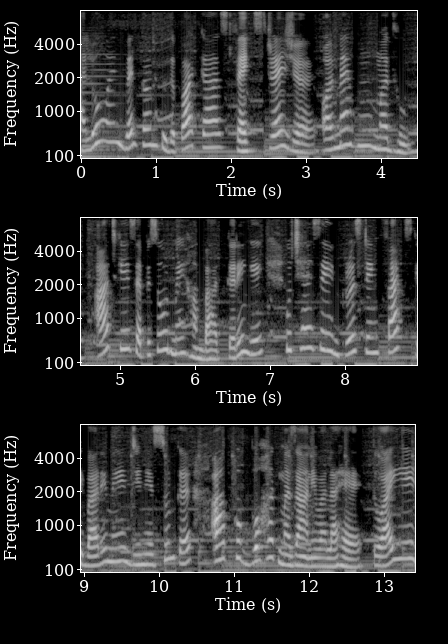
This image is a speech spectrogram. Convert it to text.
Hello and welcome to the podcast facts treasure और मैं हूँ मधु। आज के इस एपिसोड में हम बात करेंगे कुछ ऐसे इंटरेस्टिंग फैक्ट्स के बारे में जिन्हें सुनकर आपको बहुत मज़ा आने वाला है। तो आइए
